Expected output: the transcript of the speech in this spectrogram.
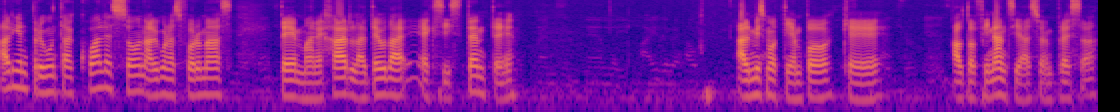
Alguien pregunta cuáles son algunas formas de manejar la deuda existente al mismo tiempo que autofinancia su empresa.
